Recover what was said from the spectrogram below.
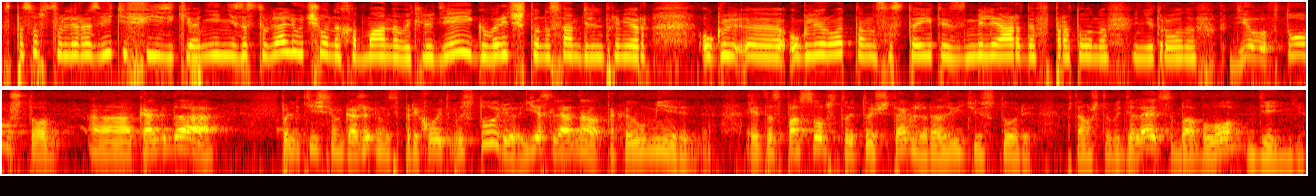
способствовали развитию физики. Они не заставляли ученых обманывать людей и говорить, что на самом деле, например, угле- э, углерод там состоит из миллиардов протонов и нейтронов. Дело в том, что э, когда политическая ангажированность приходит в историю, если она такая умеренная, это способствует точно так же развитию истории, потому что выделяется бабло, деньги,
